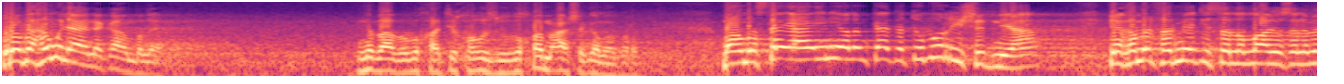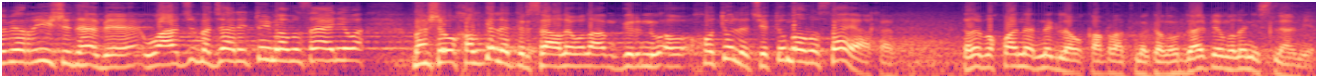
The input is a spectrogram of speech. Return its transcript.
بڕۆ بە هەموو لایەنەکان بڵێ نەبا بە بۆ خاتی خەوز بوو بخۆم عاشەکەمە بڕم مامۆستای ئاینی ئەڵم کاکە تۆ بۆ ڕیشت نییە پێغەمەر فەرمێتی سەل الله وسلمە بێ ڕیشت هەبێ واجب بە جارێک توی مامۆستایانیەوە باشەوە خەڵکە لە ترساڵێ وەڵام گرن و ئەو خۆ تۆ لە چێت تۆ مامۆستای آخر دەڵێ بەخواانە نەک لەەوە قەڕاتمەکەمە دوای پێم بڵێن ئیسلامیە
